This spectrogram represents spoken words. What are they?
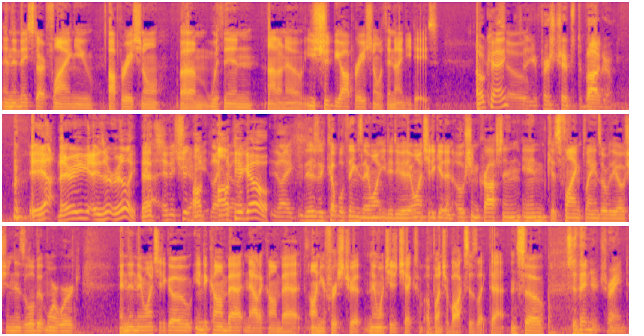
And then they start flying you operational um, within, I don't know, you should be operational within 90 days. Okay. So, So your first trip's to Bagram. yeah, there you go. Is it really? yeah, and it should off, be. Like, off they're you go. like- Like, there's a couple things they want you to do. They want you to get an ocean crossing in because flying planes over the ocean is a little bit more work. And then they want you to go into combat and out of combat on your first trip. And they want you to check a bunch of boxes like that. And so So then you're trained.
